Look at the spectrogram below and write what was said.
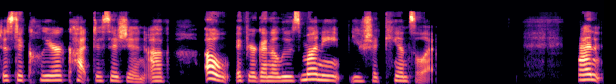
just a clear cut decision of, oh, if you're going to lose money, you should cancel it. And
